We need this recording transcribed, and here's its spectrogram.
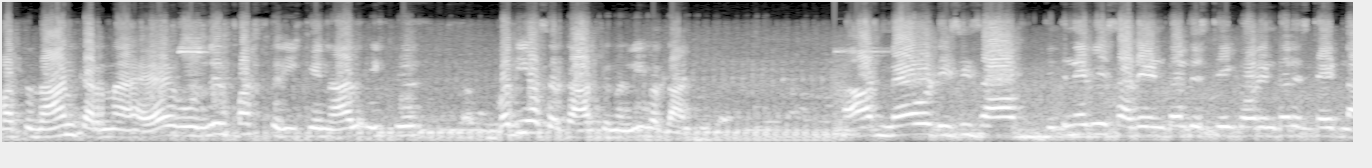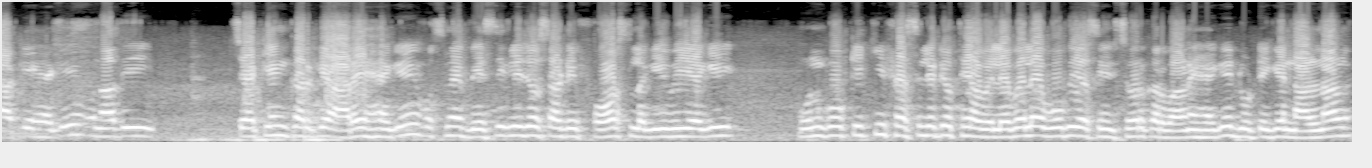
ਮਤਦਾਨ ਕਰਨਾ ਹੈ, ਉਹ ਨਿਰਪੱਖ ਤਰੀਕੇ ਨਾਲ ਇੱਕ ਵਧੀਆ ਸਰਕਾਰ ਚੁਣਨ ਲਈ ਮਤਦਾਨ ਕੀਤਾ ਆਜ ਮੈਂ ਉਹ ਡੀਸੀ ਸਾਹਿਬ ਜਿੰਨੇ ਵੀ ਸਾਡੇ ਇੰਟਰ ਡਿਸਟ੍ਰਿਕਟ ਔਰ ਇੰਟਰ ਸਟੇਟ ਨਾਕੇ ਹੈਗੇ, ਉਹਨਾਂ ਦੀ ਚੈਕਿੰਗ ਕਰਕੇ ਆ ਰਹੇ ਹੈਗੇ। ਉਸमें ਬੇਸਿਕਲੀ ਜੋ ਸਾਡੀ ਫੋਰਸ ਲੱਗੀ ਹੋਈ ਹੈਗੀ, ਉਨਕੋ ਕੀ ਕੀ ਫੈਸਿਲਿਟੀ ਉੱਥੇ ਅਵੇਲੇਬਲ ਹੈ, ਉਹ ਵੀ ਅਸੀਂ ਇਨਸ਼ੋਰ ਕਰਵਾਣੇ ਹੈਗੇ, ਡਿਊਟੀ ਦੇ ਨਾਲ ਨਾਲ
